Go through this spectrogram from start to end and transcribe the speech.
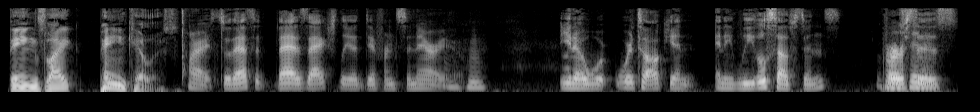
things like painkillers. All right, so that's a, that is actually a different scenario. Mm-hmm. You know, we're, we're talking an illegal substance versus, Versus-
